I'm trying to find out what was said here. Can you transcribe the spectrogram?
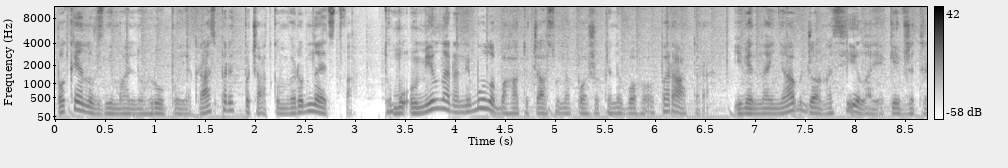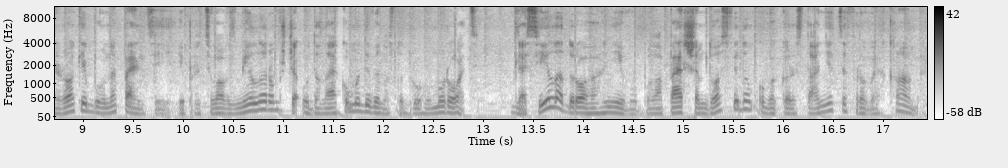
покинув знімальну групу якраз перед початком виробництва. Тому у Міллера не було багато часу на пошуки нового оператора, і він найняв Джона Сіла, який вже три роки був на пенсії і працював з Міллером ще у далекому 92-му році. Для Сіла дорога гніву була першим досвідом у використанні цифрових камер,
